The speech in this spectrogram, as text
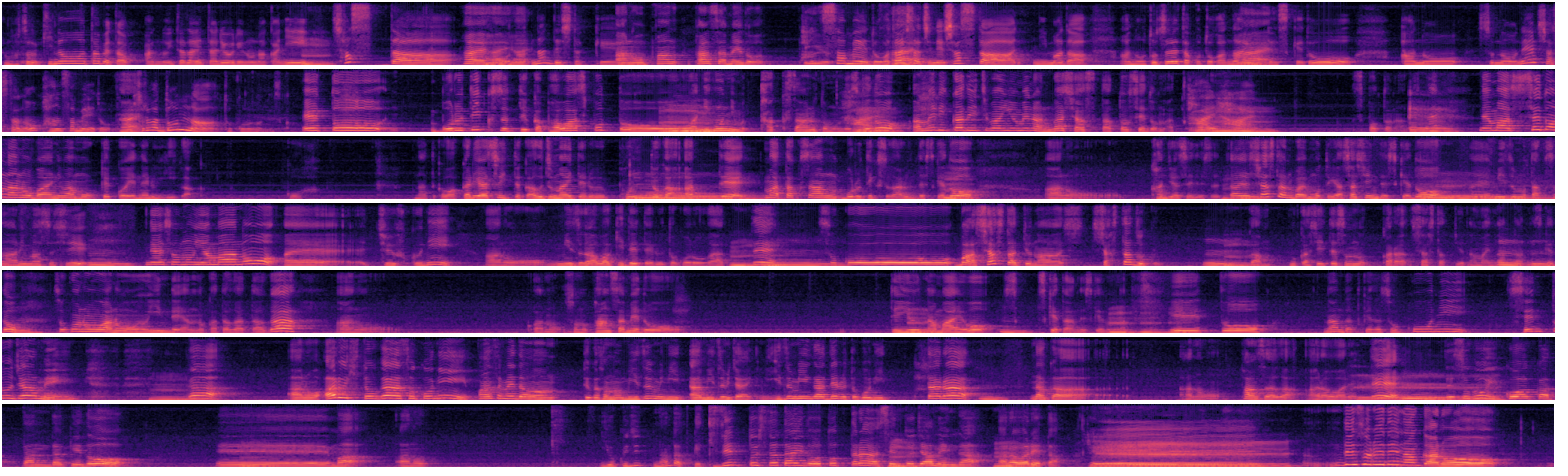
でもそう昨日食べたあのいただいた料理の中に、うん。シャスターの、はいはいはい。でしたっけ？あのパンパンサメイドパンサメイド、うん。私たちね、シャスターにまだあの訪れたことがないんですけど、あのそのねシャスターのパンサメイド、はい。それはどんなところなんですか？えっ、とボルティックスっていうかパワースポットは日本にもたくさんあると思うんですけど、はアメリカで一番有名なのがシャスタとセドナっていうはいスポットなんですね。えでまあセドナの場合にはもう結構エネルギーがこうなんていうか分かりやすいっていうか渦巻いてるポイントがあってうん。まあたくさんボルティックスがあるんですけど、あの感じやすいです。だからシャスタの場合もっと優しいんですけど、うん。えー水もたくさんありますし、えうん。でその山の、えー中腹にあの水が湧き出てるところがあって、うん。そこをまあシャスタっていうのはシャスタ族うん。が昔いてそのからシャスタっていう名前になったんですけど、うんうんうん。そこのあのインディアンの方々があのあのそのパンサメドっていう名前をつ,、うん。けたんですけど、うんうんうん。えーっとなんだっけなそこにセント・ジャーメインうん。が、あのある人がそこにパンサメドンっていうかその湖にあ湖じゃない泉が出るところに行ったらうん。なんかあのパンサーが現れへてー。ですごい怖かったんだけど、えーまああのき翌日なんだっけ毅然とした態度を取ったらセント・ジャーメンが現れた。へでそれでなんかあの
